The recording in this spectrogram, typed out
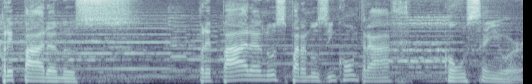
prepara-nos, prepara-nos para nos encontrar com o Senhor.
